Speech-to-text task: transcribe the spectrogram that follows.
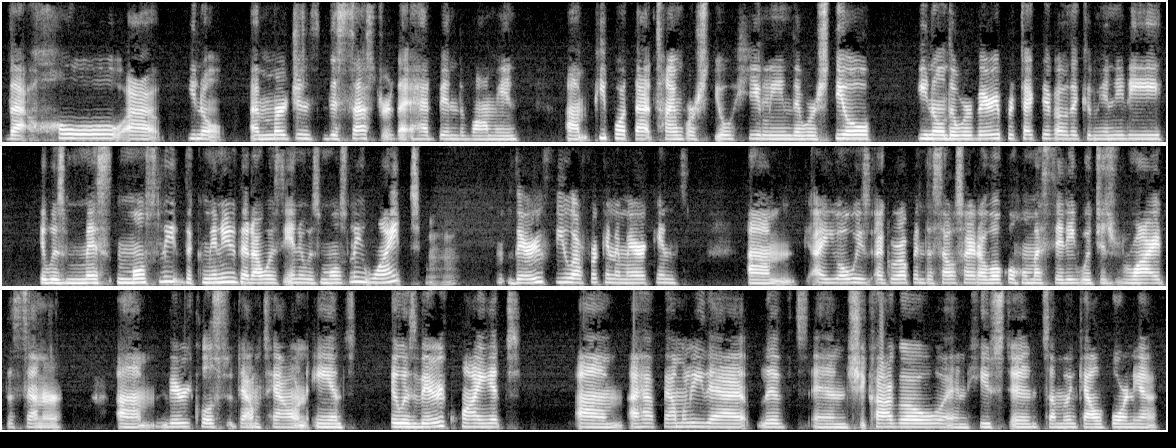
that whole, uh, you know, emergency disaster that had been the bombing. Um, people at that time were still healing. They were still, you know, they were very protective of the community. It was mostly the community that I was in. It was mostly white. hmm Very few African Americans um, I always I grew up in the south side of Oklahoma City, which is right the center, um, very close to downtown, and it was very quiet. Um, I have family that lives in Chicago and Houston, some in California,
